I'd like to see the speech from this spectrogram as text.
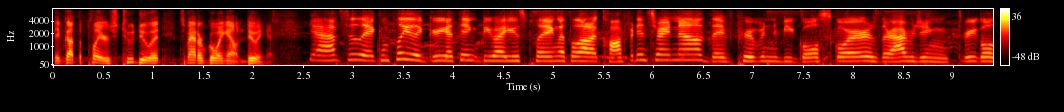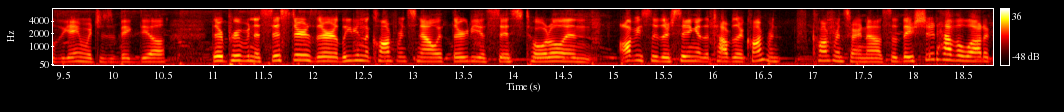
They've got the players to do it. It's a matter of going out and doing it. Yeah, absolutely. I completely agree. I think BYU is playing with a lot of confidence right now. They've proven to be goal scorers. They're averaging three goals a game, which is a big deal. They're proven assisters. They're leading the conference now with 30 assists total, and obviously they're sitting at the top of their conference conference right now. So they should have a lot of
